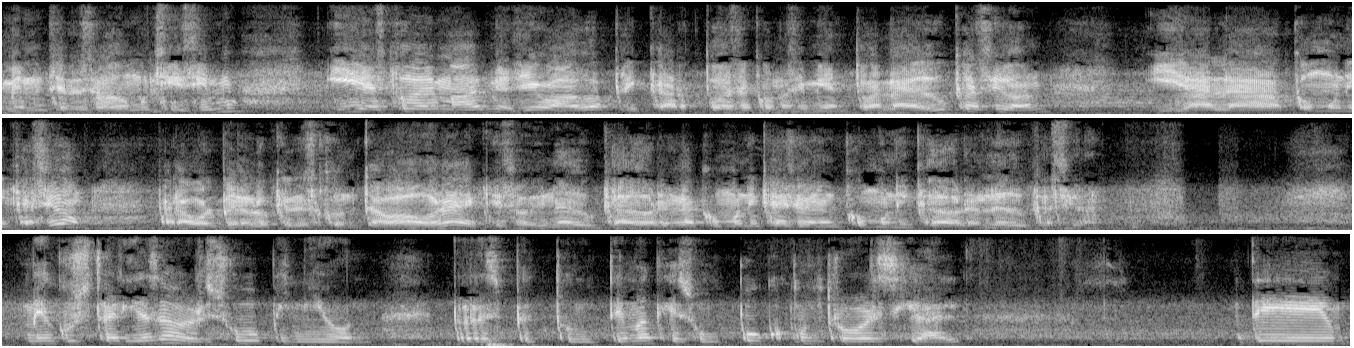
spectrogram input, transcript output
me han interesado muchísimo y esto además me ha llevado a aplicar todo ese conocimiento a la educación y a la comunicación, para volver a lo que les contaba ahora, de que soy un educador en la comunicación un comunicador en la educación. Me gustaría saber su opinión respecto a un tema que es un poco controversial, de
